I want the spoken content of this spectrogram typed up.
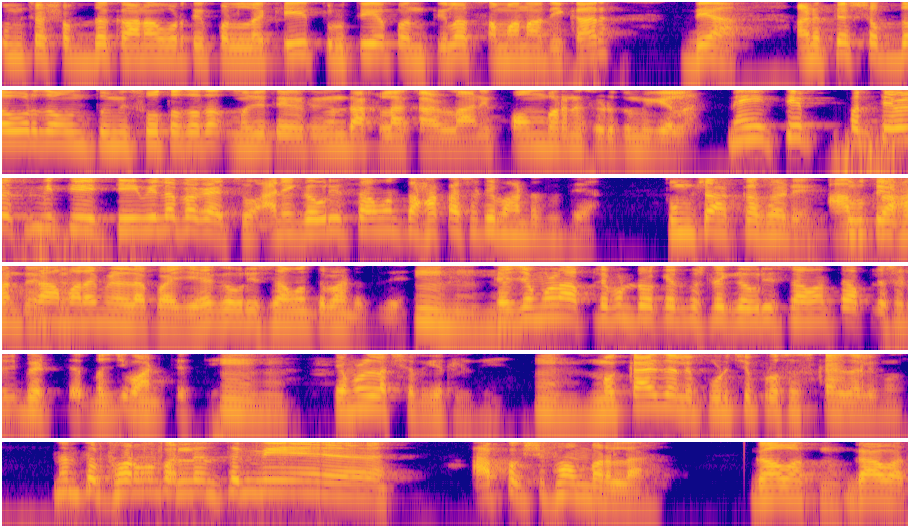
तुमच्या शब्द कानावरती पडला की तृतीय पंथीला समान अधिकार द्या. आणि त्या शब्दावर जाऊन तुम्ही स्वतःचा म्हणजे त्या ठिकाणी दाखला काढला आणि फॉर्म भरण्यासाठी तुम्ही गेला. नाही ते पण त्यावेळेस मी ते टीव्हीला बघायचो आणि गौरी सावंत हक्कासाठी भांडत होत्या. तुमच्या हक्कासाठी आमचा हक्क. आम्हाला मिळाला पाहिजे हे गौरी सावंत भांडत होते. त्याच्यामुळे आपल्या पण डोक्यात बसले गौरी सावंत आपल्यासाठी भेटतात म्हणजे भांडतात त्यामुळे लक्षात घेतलं ते. मग काय झाले पुढची प्रोसेस काय झाली मग? नंतर फॉर्म भरल्यानंतर मी अपक्ष फॉर्म भरला. गावात गावात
